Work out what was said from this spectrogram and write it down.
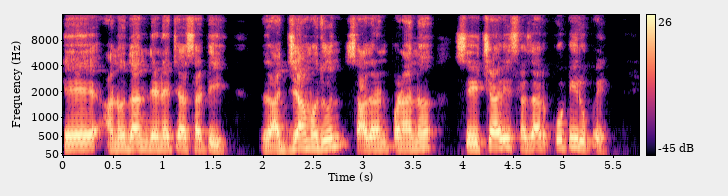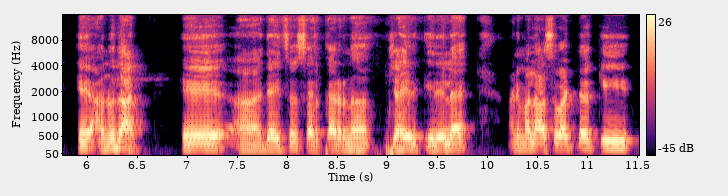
हे अनुदान देण्याच्यासाठी राज्यामधून साधारणपणानं सेहेचाळीस हजार कोटी रुपये हे अनुदान हे द्यायचं सरकारनं जाहीर केलेलं आहे. आणि मला असं वाटतं की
